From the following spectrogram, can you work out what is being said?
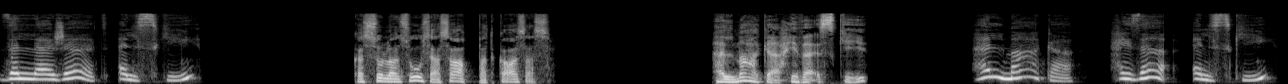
زلاجات السكي؟ kas sul on suusasaapad kaasas هل معك حذاء سكي؟ هل معك حذاء السكي؟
